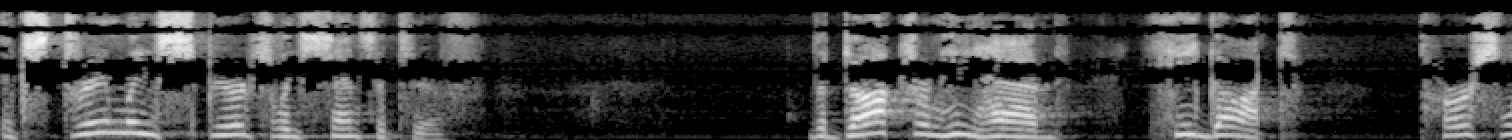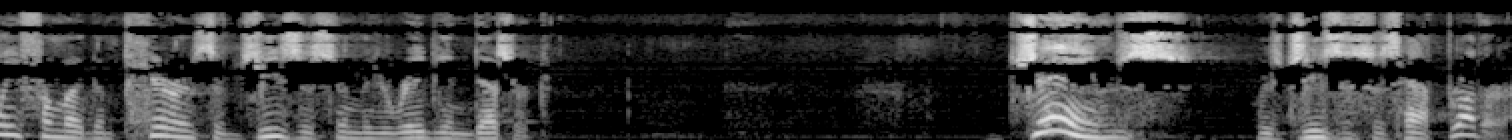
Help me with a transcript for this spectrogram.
extremely spiritually sensitive. The doctrine he had, he got personally from an appearance of Jesus in the Arabian desert. James was Jesus' half brother.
